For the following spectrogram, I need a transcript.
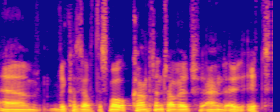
um, because of the smoke content of it, and it. it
